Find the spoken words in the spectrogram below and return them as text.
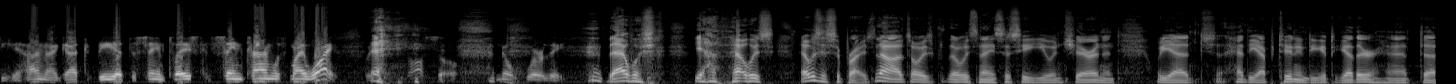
Yeah, and I got to be at the same place at the same time with my wife, which is also noteworthy. That was, yeah, that was that was a surprise. No, it's always always nice to see you and Sharon, and we had had the opportunity to get together at uh,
